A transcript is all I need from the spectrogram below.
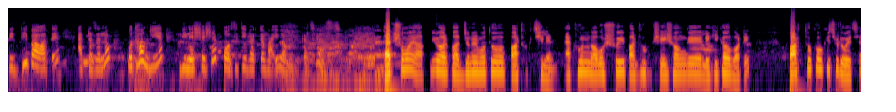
বৃদ্ধি পাওয়াতে একটা যেন কোথাও গিয়ে দিনের শেষে পজিটিভ একটা ভাইব আমাদের কাছে আসছে। এক সময় আপনিও আর পাঁচজনের মতো পাঠক ছিলেন। এখন অবশ্যই পাঠক সেই সঙ্গে লেখিকাও বটে। পার্থক্য কিছু রয়েছে।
